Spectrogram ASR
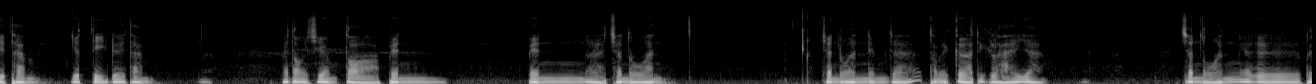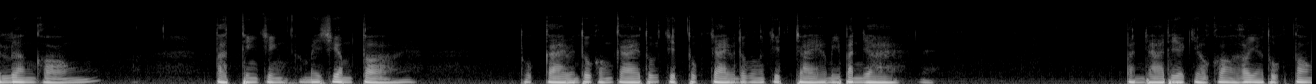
ติธรรม ยุติด้วยธรรมไม่ต้องเชื่อมต่อเป็นเป็นชนวนชนวนเนี่ยมันจะทำให้เกิดอีกหลายอย่างชนวนก็คือเป็นเรื่องของตัดจริง ๆ ไม่เชื่อมต่อ ทุกกายเป็นทุกของกาย ทุกจิต ทุกใจเป็นทุกของจิตใจมีปัญญา ปัญญาที่จะเกี่ยวข้องเขาอย่างถูกต้อง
